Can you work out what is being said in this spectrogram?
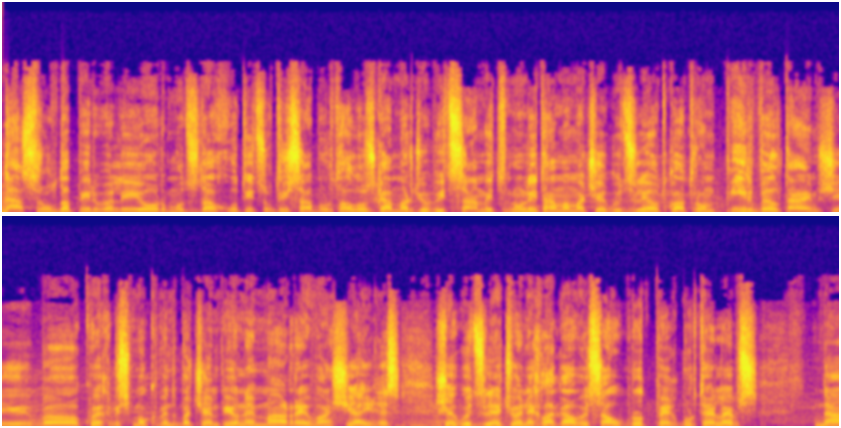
დასრულდა პირველი 45 წუთი საბურთალოს გამარჯვებით 3-0. თამამად შეგვიძლია ვთქვათ, რომ პირველ ტაიმში ქვეყნის მოქმედმა ჩემპიონებმა რევანში აიღეს. შეგვიძლია ჩვენ ახლა გავესაუბროთ ფეხბურთელებს და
